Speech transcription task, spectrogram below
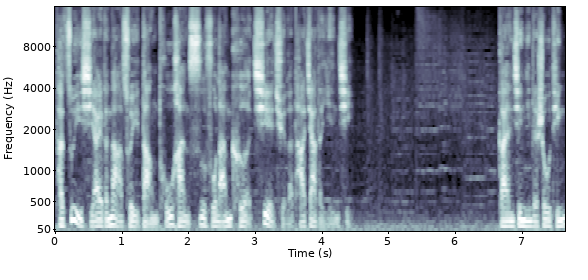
他最喜爱的纳粹党徒汉斯·弗兰克窃取了他家的银器。感谢您的收听，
